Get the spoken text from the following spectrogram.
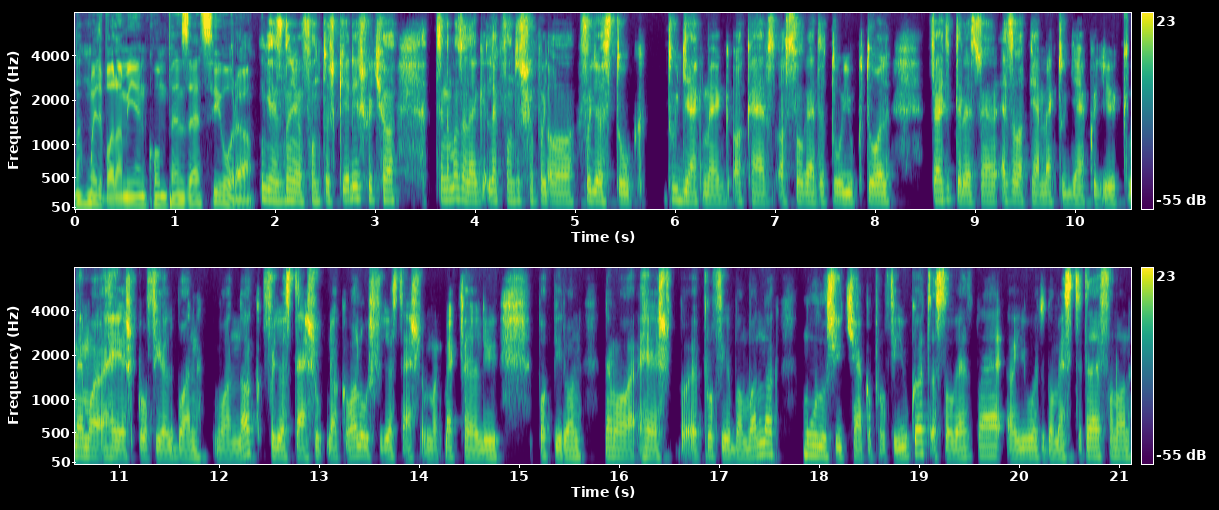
számíthatnak majd valamilyen kompenzációra? Igen, ez nagyon fontos kérdés, hogyha szerintem az a leg, legfontosabb, hogy a fogyasztók tudják meg, akár a szolgáltatójuktól, feltételezően ez alapján megtudják, hogy ők nem a helyes profilban vannak, fogyasztásuknak, a valós fogyasztásuknak megfelelő papíron nem a helyes profilban vannak, módosítsák a profiljukat a szolgáltatónál, jól tudom, ezt a telefonon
